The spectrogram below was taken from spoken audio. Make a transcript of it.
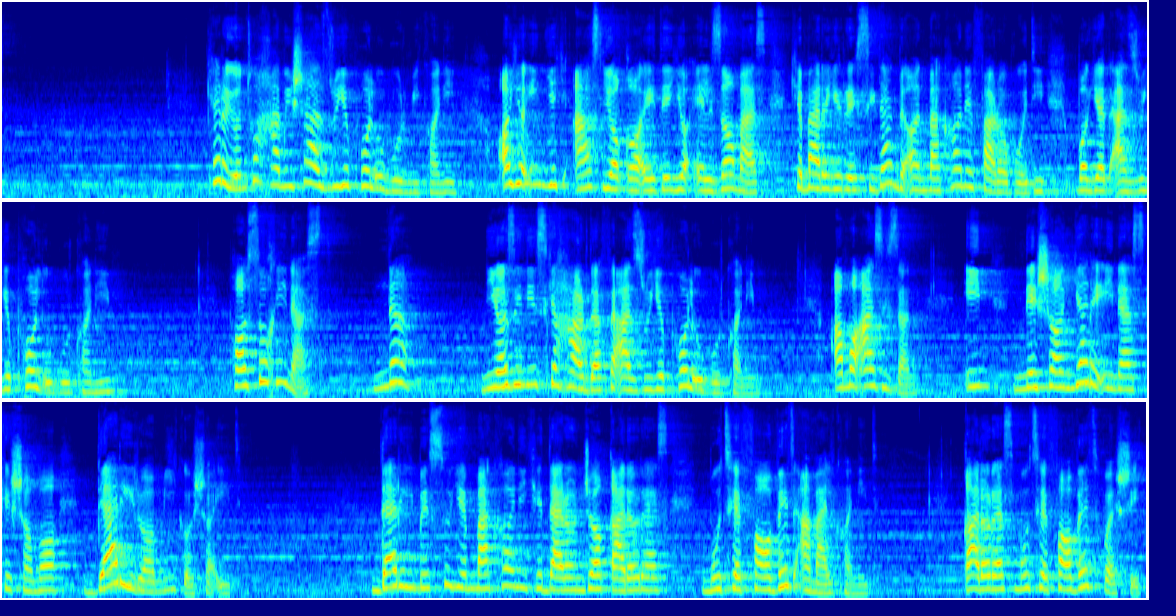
کرایون تو همیشه از روی پل عبور می کنی آیا این یک اصل یا قاعده یا الزام است که برای رسیدن به آن مکان فرابودی باید از روی پل عبور کنیم؟ پاسخ این است. نه نیازی نیست که هر دفعه از روی پل عبور کنیم. اما عزیزان این نشانگر این است که شما دری را می گشایید دری به سوی مکانی که در آنجا قرار است متفاوت عمل کنید. قرار است متفاوت باشید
